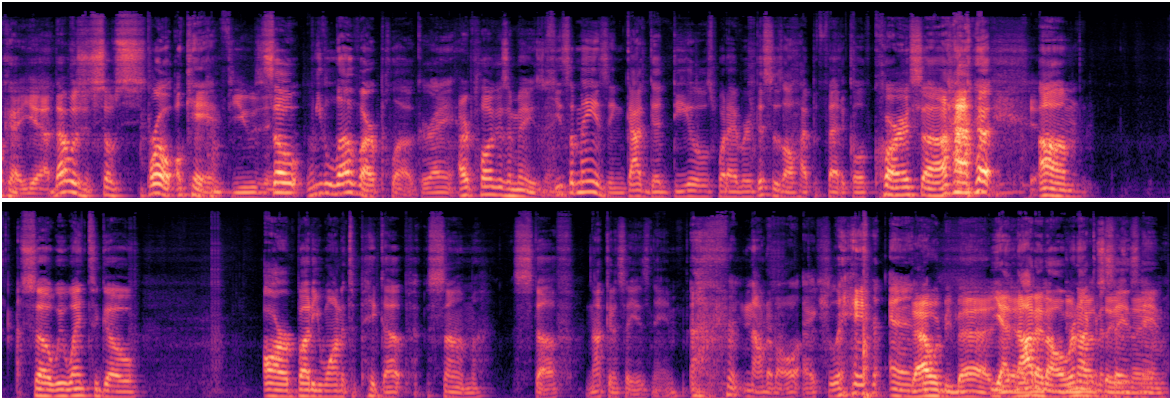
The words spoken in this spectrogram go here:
okay, yeah. That was just so bro. Okay, confusing. so we love our plug, right? our plug is amazing. He's amazing. Got good deals, whatever. This is all hypothetical, of course. Uh, Yeah. Um, so we went to go. Our buddy wanted to pick up some stuff. Not gonna say his name. not at all, actually. and that would be bad. yeah, not at all. We're not, gonna say his name.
